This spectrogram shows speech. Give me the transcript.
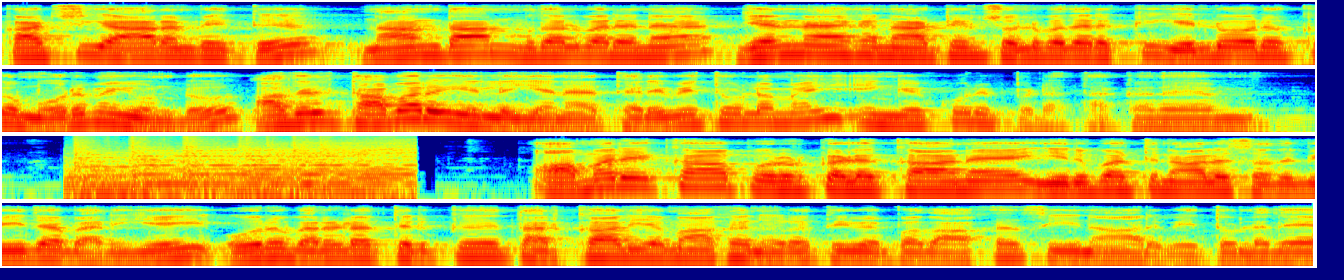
கட்சி ஆரம்பித்து நான் தான் முதல்வர் என ஜனநாயக நாட்டில் சொல்வதற்கு எல்லோருக்கும் உரிமையுண்டு. அதில் தவறு இல்லை என தெரிவித்துள்ளமை இங்கு குறிப்பிடத்தக்கது. அமெரிக்கா பொருட்களுக்கான இருபத்தி நாலு சதவீத வரியை ஒரு வருடத்திற்கு தற்காலிகமாக நிறுத்தி வைப்பதாக சீனா அறிவித்துள்ளது.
